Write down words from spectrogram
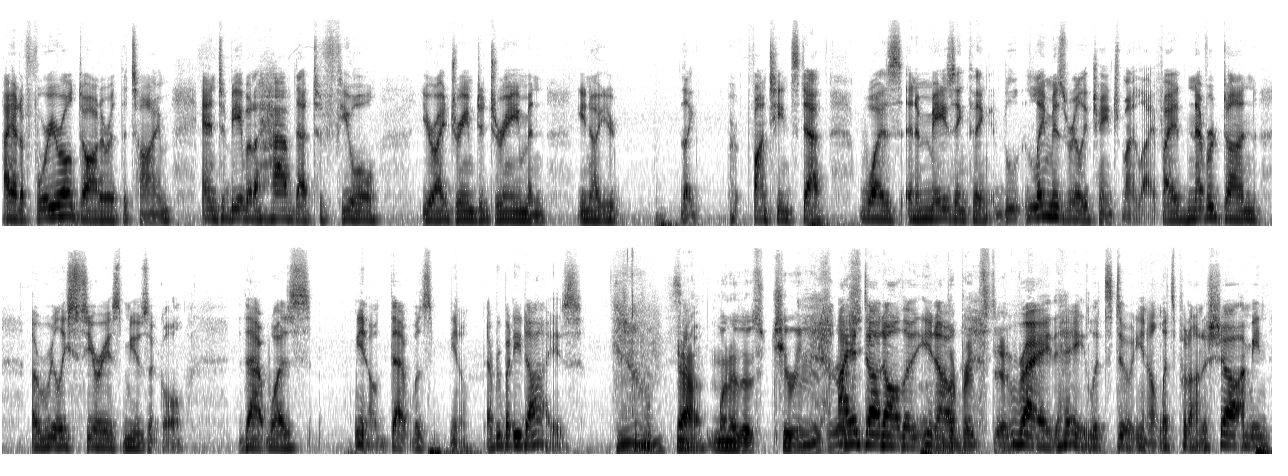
I had a four year old daughter at the time, and to be able to have that to fuel your I dreamed a dream, and you know your like Fantine's death was an amazing thing. L- Les Mis really changed my life. I had never done a really serious musical that was, you know, that was you know everybody dies. Hmm. Yeah, one of those cheery musicals. I had done all the, you know, The Brits did. Right. Hey, let's do it. You know, let's put on a show. I mean,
